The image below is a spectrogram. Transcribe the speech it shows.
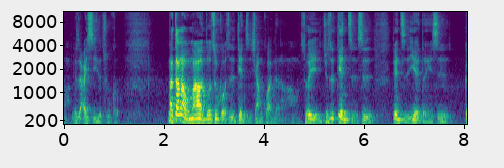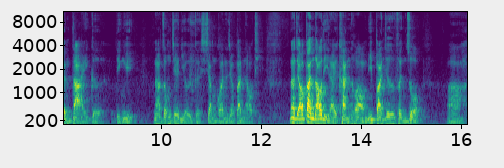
啊，就是 IC 的出口。那当然我们还有很多出口是电子相关的了。所以就是电子是电子业，等于是更大一个领域。那中间有一个相关的叫半导体。那只要半导体来看的话，我们一般就是分作啊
